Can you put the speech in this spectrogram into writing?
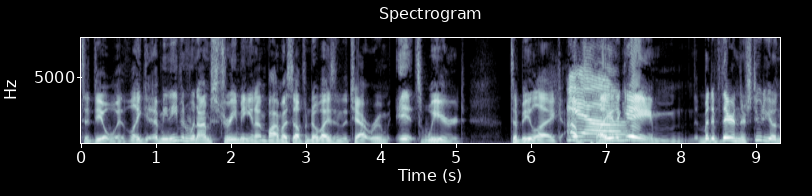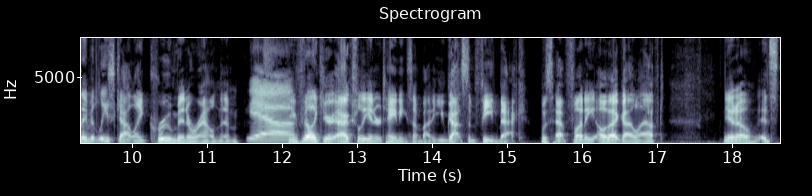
to deal with. Like, I mean, even when I'm streaming and I'm by myself and nobody's in the chat room, it's weird to be like, I'm Yeah. playing a game. But if they're in their studio and they've at least got like crewmen around them, yeah you feel like you're actually entertaining somebody. You got some feedback. Was that funny? Oh, that guy laughed. You know, it's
